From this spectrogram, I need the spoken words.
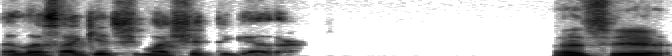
unless I get my shit together. That's it.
